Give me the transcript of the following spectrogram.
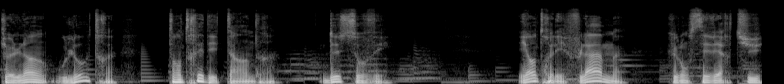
que l'un ou l'autre tenterait d'éteindre, de sauver. Et entre les flammes que l'on s'évertue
